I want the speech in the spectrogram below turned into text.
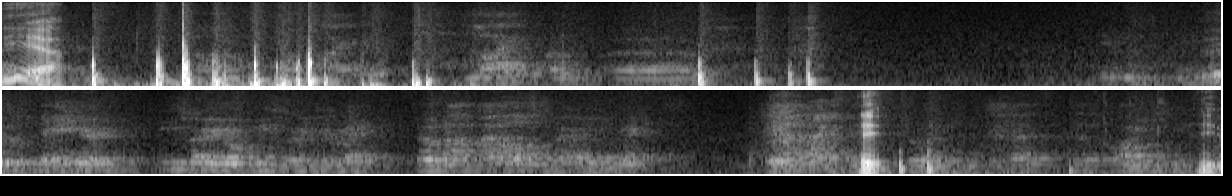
Yeah. It- you-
